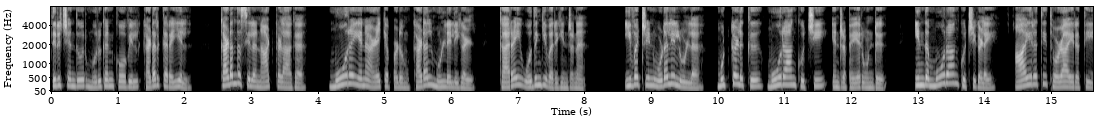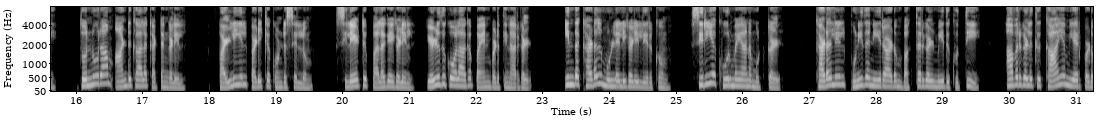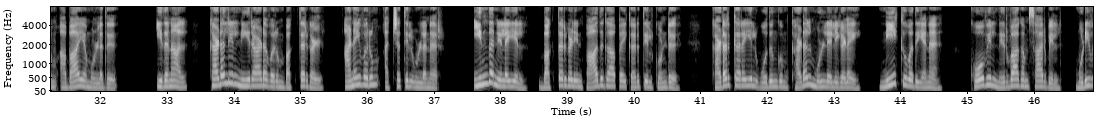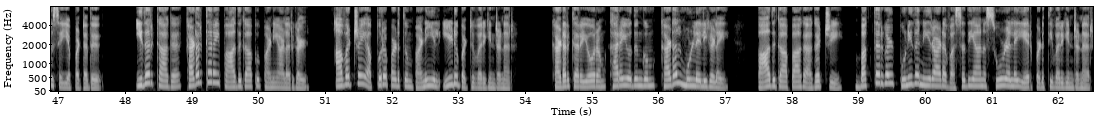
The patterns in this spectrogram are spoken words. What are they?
திருச்செந்தூர் முருகன் கோவில் கடற்கரையில் கடந்த சில நாட்களாக மூரை என அழைக்கப்படும் கடல் முள்ளெலிகள் கரை ஒதுங்கி வருகின்றன. இவற்றின் உடலில் உள்ள முட்களுக்கு மூராங்குச்சி என்ற பெயர் உண்டு. இந்த மூராங்குச்சிகளை ஆயிரத்தி தொள்ளாயிரத்தி தொன்னூறாம் ஆண்டுகால கட்டங்களில் பள்ளியில் படிக்க கொண்டு செல்லும் சிலேட்டு பலகைகளில் எழுதுகோலாக பயன்படுத்தினார்கள். இந்த கடல் முள்ளெலிகளில் இருக்கும் சிறிய கூர்மையான முட்கள் கடலில் புனித நீராடும் பக்தர்கள் மீது குத்தி அவர்களுக்கு காயம் ஏற்படும் அபாயம் உள்ளது. இதனால் கடலில் நீராட வரும் பக்தர்கள் அனைவரும் அச்சத்தில் உள்ளனர். இந்த நிலையில் பக்தர்களின் பாதுகாப்பை கருத்தில் கொண்டு கடற்கரையில் ஒதுங்கும் கடல் முள்ளெலிகளை நீக்குவது என கோவில் நிர்வாகம் சார்பில் முடிவு செய்யப்பட்டது. இதற்காக கடற்கரை பாதுகாப்பு பணியாளர்கள் அவற்றை அப்புறப்படுத்தும் பணியில் ஈடுபட்டு வருகின்றனர். கடற்கரையோரம் கரையொதுங்கும் கடல் முள்ளெலிகளை பாதுகாப்பாக அகற்றி பக்தர்கள் புனித நீராட வசதியான சூழலை ஏற்படுத்தி வருகின்றனர்.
